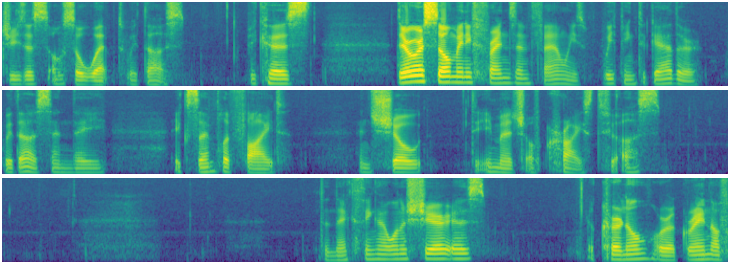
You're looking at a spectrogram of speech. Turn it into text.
Jesus also wept with us because there were so many friends and families weeping together with us, and they exemplified and showed the image of Christ to us. The next thing I want to share is a kernel or a grain of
